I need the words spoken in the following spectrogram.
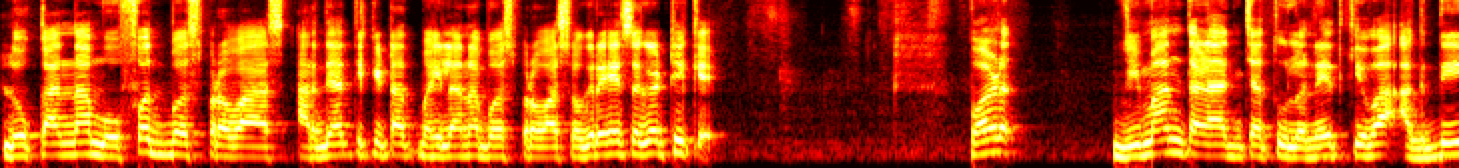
लोकांना मोफत बस प्रवास अर्ध्या तिकिटात महिलांना बस प्रवास वगैरे हे सगळं ठीक आहे. पण विमानतळांच्या तुलनेत किंवा अगदी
